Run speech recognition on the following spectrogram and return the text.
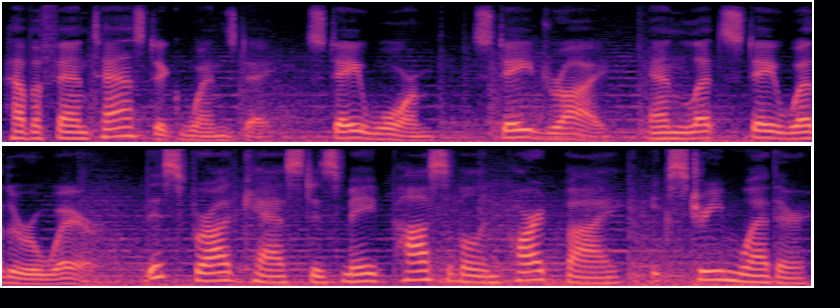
Have a fantastic Wednesday, stay warm, stay dry, and let's stay weather aware. This broadcast is made possible in part by Extreme Weather.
